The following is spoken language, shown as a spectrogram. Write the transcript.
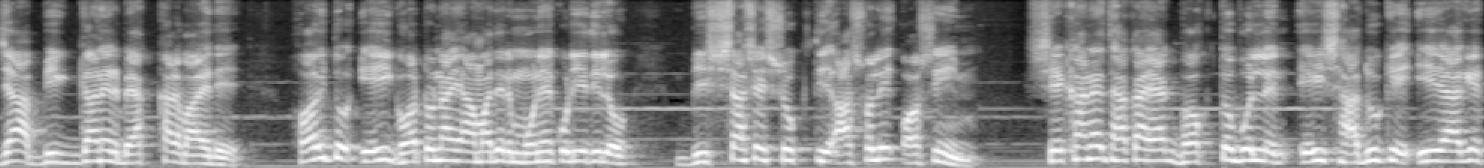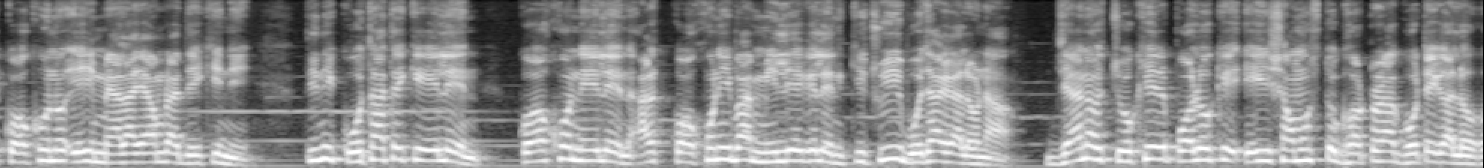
যা বিজ্ঞানের ব্যাখ্যার বাইরে। হয়তো এই ঘটনায় আমাদের মনে করিয়ে দিল, বিশ্বাসের শক্তি আসলেই অসীম। সেখানে থাকা এক ভক্ত বললেন, এই সাধুকে এর আগে কখনো এই মেলায় আমরা দেখিনি। তিনি কোথা থেকে এলেন, কখন এলেন, আর কখনই বা মিলিয়ে গেলেন কিছুই বোঝা গেল না। যেন চোখের পলকে এই সমস্ত ঘটনা ঘটে গেল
